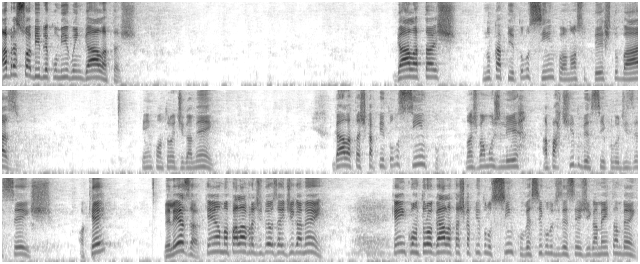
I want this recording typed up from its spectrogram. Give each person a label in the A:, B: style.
A: Abra sua Bíblia comigo em Gálatas. Gálatas, no capítulo 5, é o nosso texto básico. Quem encontrou, diga amém. Gálatas, capítulo 5, nós vamos ler a partir do versículo 16, ok? Beleza? Quem ama a palavra de Deus aí, diga amém. Quem encontrou Gálatas capítulo 5, versículo 16, diga amém também.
